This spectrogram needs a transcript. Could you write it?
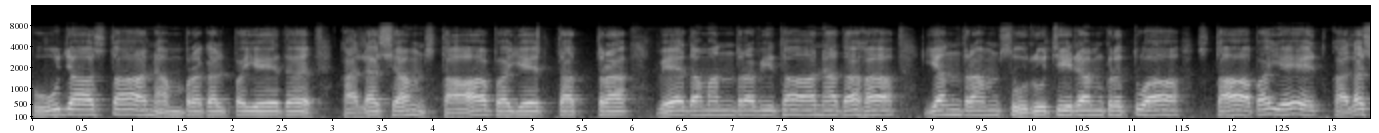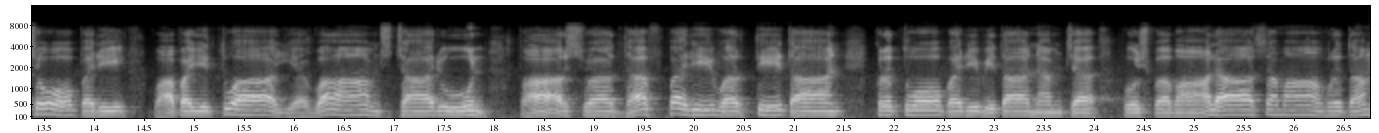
पूजास्थानं प्रकल्पयेत् कलशं स्थापयेत्तत्र वेदमन्त्रविधानदः यन्त्रं सुरुचिरं कृत्वा स्थापयेत् कलशोपरि वापयित्वा यवांश्चारून् पार्श्वधः परिवर्तितान् कृत्वोपरिवितानं च पुष्पमालासमावृतं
